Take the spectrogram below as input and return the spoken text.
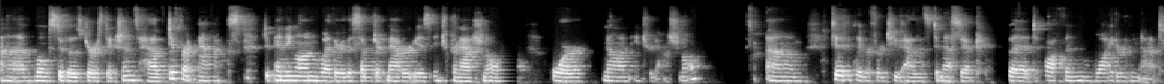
uh, most of those jurisdictions have different acts depending on whether the subject matter is international or non international um, typically referred to as domestic, but often wider than that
